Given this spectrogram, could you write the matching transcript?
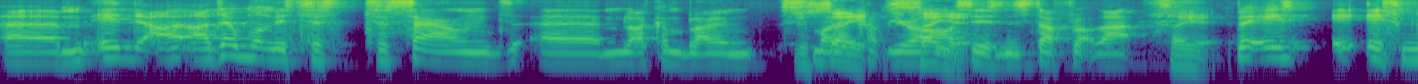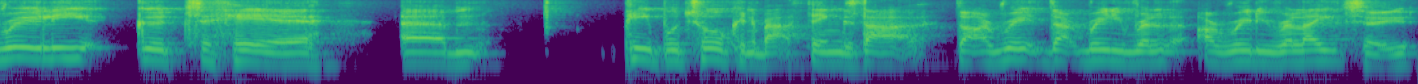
um, it, I, I don't want this to to sound um, like I'm blowing smoke it, up your say it. asses and stuff like that. Say it. But it's it's really good to hear um, people talking about things that that I re- that really re- I really relate to.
